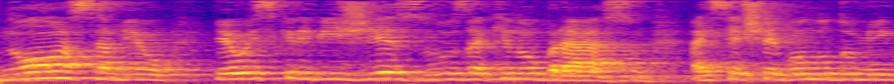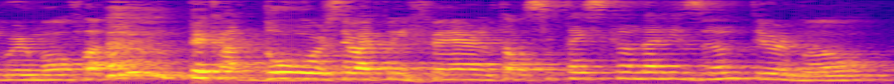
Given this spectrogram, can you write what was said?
nossa, meu, eu escrevi Jesus aqui no braço. Aí você chegou no domingo, o irmão fala, ah, pecador, você vai para o inferno. Então, você está escandalizando teu irmão.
